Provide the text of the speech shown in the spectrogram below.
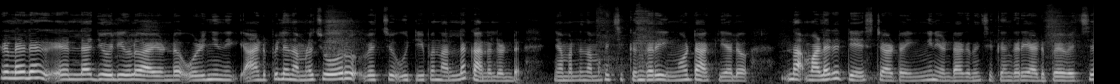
അടുക്കളയിൽ എല്ലാ ജോലികളും ആയതുകൊണ്ട് ഒഴിഞ്ഞ് നി അടുപ്പിൽ നമ്മൾ ചോറ് വെച്ച് ഊറ്റിയപ്പോൾ നല്ല കനലുണ്ട്. ഞാൻ പറഞ്ഞു നമുക്ക് ചിക്കൻ കറി ഇങ്ങോട്ടാക്കിയാലോ? വളരെ ടേസ്റ്റാട്ടോ. ഇങ്ങനെ ഉണ്ടാക്കുന്ന ചിക്കൻ കറി അടുപ്പേ വെച്ച്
